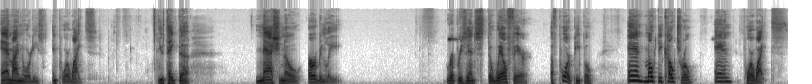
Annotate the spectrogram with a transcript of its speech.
and minorities and poor whites. You take the National Urban League, represents the welfare of poor people and multicultural and poor whites.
